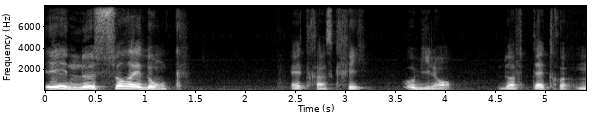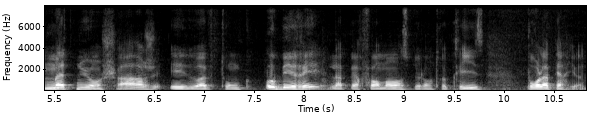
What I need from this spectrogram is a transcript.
et ne sauraient donc être inscrits au bilan, doivent être maintenus en charge et doivent donc obérer la performance de l'entreprise pour la période.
